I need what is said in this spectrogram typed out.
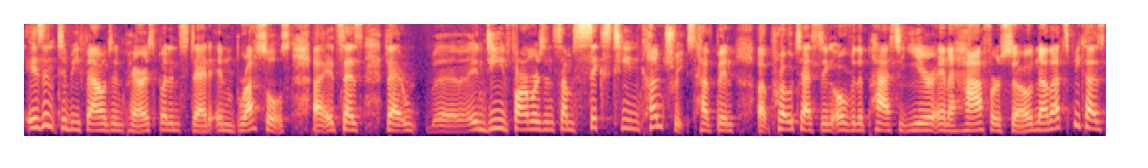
isn't to be found in Paris, but instead in Brussels. Uh, it says that uh, indeed farmers in some 16 countries have been uh, protesting over the past year and a half or so. Now, that's because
